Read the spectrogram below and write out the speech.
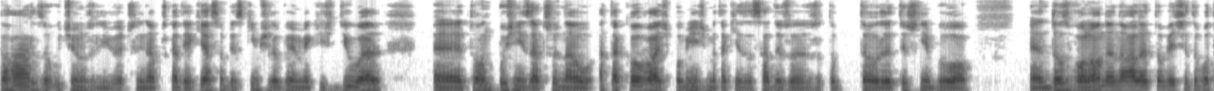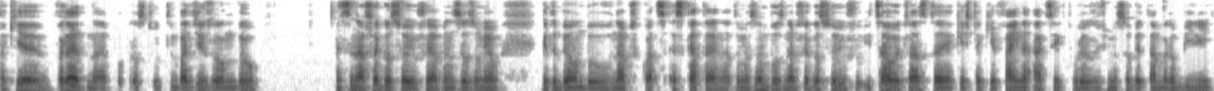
bardzo uciążliwy, czyli na przykład jak ja sobie z kimś robiłem jakiś duel, e, to on później zaczynał atakować, bo mieliśmy takie zasady, że, że to teoretycznie było e, dozwolone, no ale to wiecie, to było takie wredne po prostu, tym bardziej, że on był z naszego sojuszu, ja bym zrozumiał, gdyby on był na przykład z SKT, natomiast on był z naszego sojuszu i cały czas te jakieś takie fajne akcje, które żeśmy sobie tam robili,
